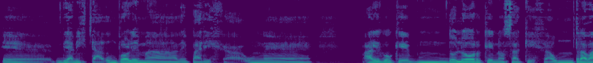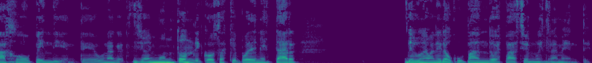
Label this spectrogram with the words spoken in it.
eh, de amistad, un problema de pareja, un, algo que, un dolor que nos aqueja, un trabajo pendiente, una, hay un montón de cosas que pueden estar de alguna manera ocupando espacio en nuestra mente.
